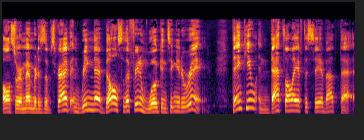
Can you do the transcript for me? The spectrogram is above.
Also remember to subscribe and ring that bell so that freedom will continue to ring. Thank you, and that's all I have to say about that.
